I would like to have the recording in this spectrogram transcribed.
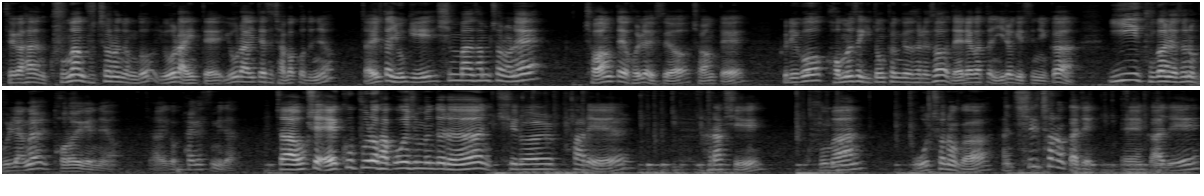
제가 한 9만 9천 원 정도 요 라인 때, 요 라인 때에서 잡았거든요. 자, 일단 여기 10만 3천 원에 저항대에 걸려 있어요. 저항대. 그리고 검은색 이동평균선에서 내려갔던 이력이 있으니까 이 구간에서는 물량을 덜어야겠네요. 자, 이거 팔겠습니다. 자, 혹시 에코프로 갖고 계신 분들은 7월 8일 하락시 9만 5천원과 한 7천원까지 예, 까지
